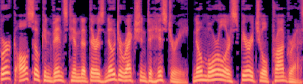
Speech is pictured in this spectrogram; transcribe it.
Burke also convinced him that there is no direction to history, no moral or spiritual progress,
